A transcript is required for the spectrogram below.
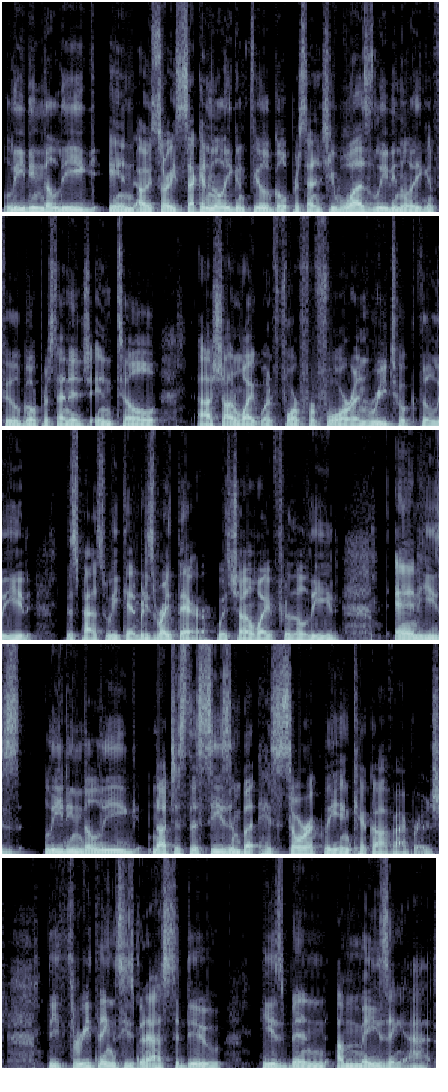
leading the league in oh sorry, second in the league in field goal percentage. He was leading the league in field goal percentage until uh, Sean Whyte went four for four and retook the lead this past weekend. But he's right there with Sean Whyte for the lead, and he's leading the league, not just this season, but historically in kickoff average. The three things he's been asked to do, he's been amazing at.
